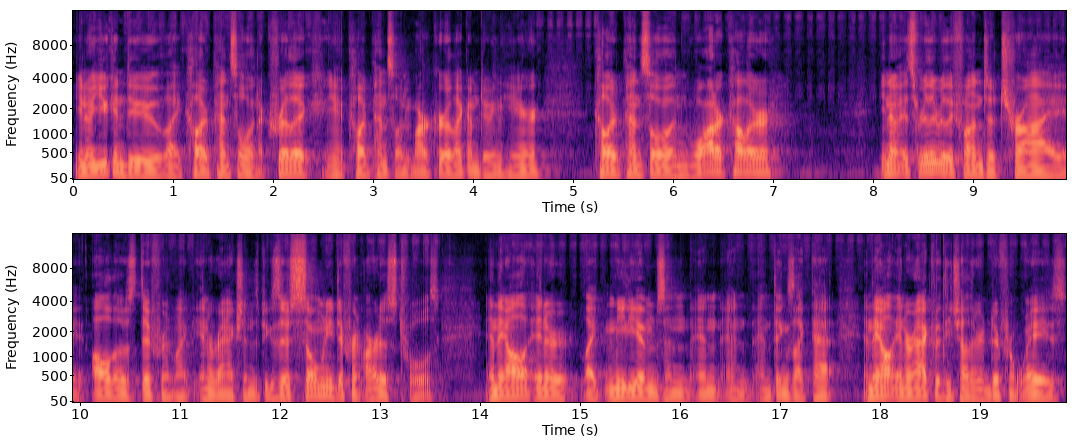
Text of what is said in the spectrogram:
You know, you can do like colored pencil and acrylic, you know, colored pencil and marker like I'm doing here colored pencil and watercolor. You know, it's really, really fun to try all those different like interactions because there's so many different artist tools and they all inter like mediums and, and, and, and things like that. And they all interact with each other in different ways.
